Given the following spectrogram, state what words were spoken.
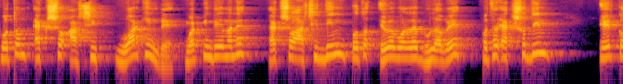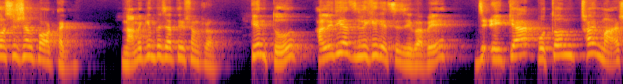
প্রথম একশো আশি ওয়ার্কিং ডে ওয়ার্কিং ডে মানে একশো আশি দিন, প্রথম এবার বললে ভুল হবে। প্রথম একশো দিন, এর কনস্টিটিউশনাল পাওয়ার থাকবে। নামে কিন্তু জাতীয় সংসদ। কিন্তু আলিরিয়াজ লিখে গেছে যেভাবে, যে এইটা প্রথম ছয় মাস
